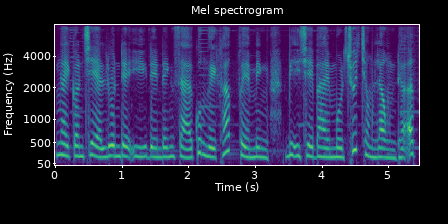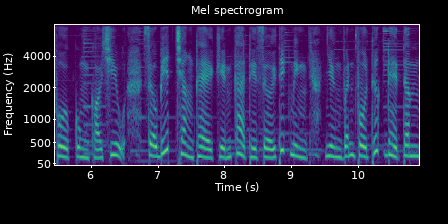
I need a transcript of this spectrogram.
Ngày còn trẻ luôn để ý đến đánh giá của người khác về mình, bị chê bài một chút trong lòng đã vô cùng khó chịu. Dẫu biết chẳng thể khiến cả thế giới thích mình, nhưng vẫn vô thức đề tâm.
